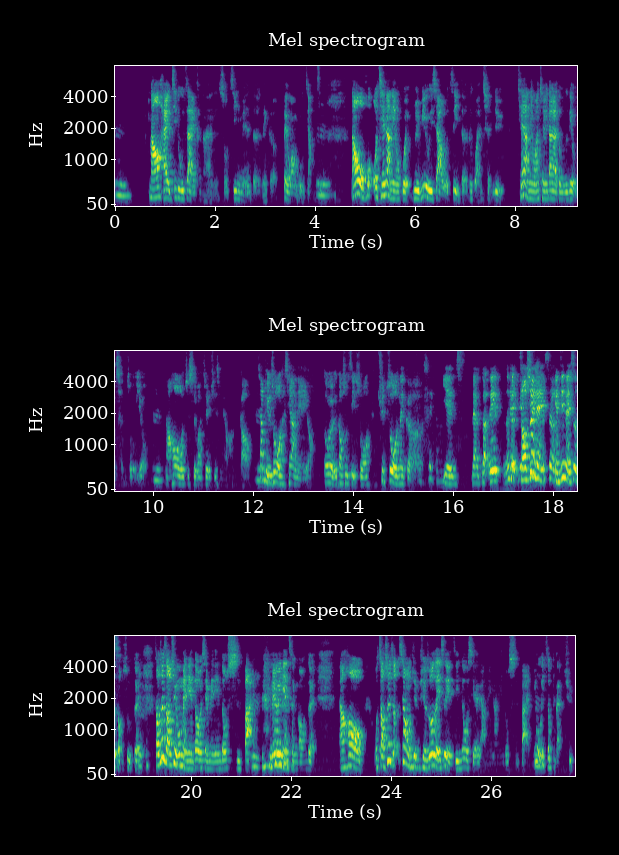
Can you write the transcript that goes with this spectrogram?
嗯，然后还有记录在可能手机里面的那个备忘录这样子。嗯、然后我我前两年我会 review 一下我自己的那个完成率。前两年完成率大概都是六成左右，嗯，然后就是完成率其实没有很高。嗯、像比如说我前两年有都有告诉自己说去做那个眼那那那个早睡眼睛雷射手术，对，嗯、早睡早起我每年都有写，每年都失败，嗯、没有一年成功，对。然后我早睡早像我去比如说雷射眼睛，这我写了两年，两年都失败，因为我一直都不敢去，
